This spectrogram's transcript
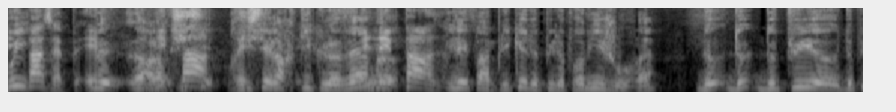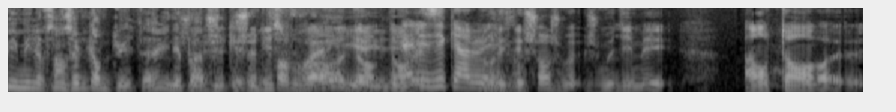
oui, pas, si c'est l'article 20, il n'est pas appliqué depuis le premier jour. Hein. depuis, euh, depuis 1958, hein, il n'est pas appliqué. Je, dis souvent, dans, dans, les, échanges, je me dis, mais à entendre, euh,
